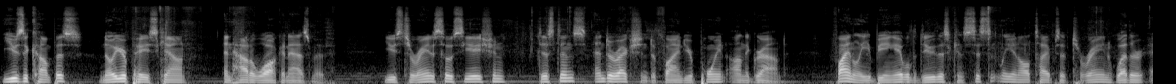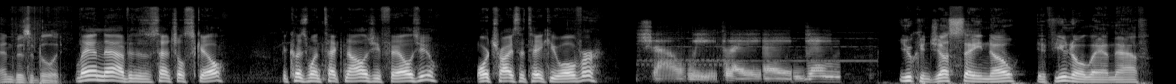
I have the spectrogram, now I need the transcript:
Use a compass, know your pace count, and how to walk an azimuth. Use terrain association, distance, and direction to find your point on the ground. Finally, being able to do this consistently in all types of terrain, weather, and visibility. Land nav is an essential skill because when technology fails you or tries to take you over, Shall we play a game? You can just say no if you know land nav.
